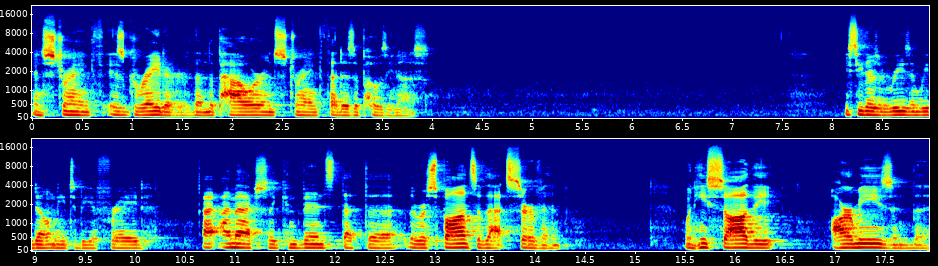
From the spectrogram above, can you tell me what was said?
and strength is greater than the power and strength that is opposing us. You see, there's a reason we don't need to be afraid. I, am actually convinced that the, the response of that servant, when he saw the armies and the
